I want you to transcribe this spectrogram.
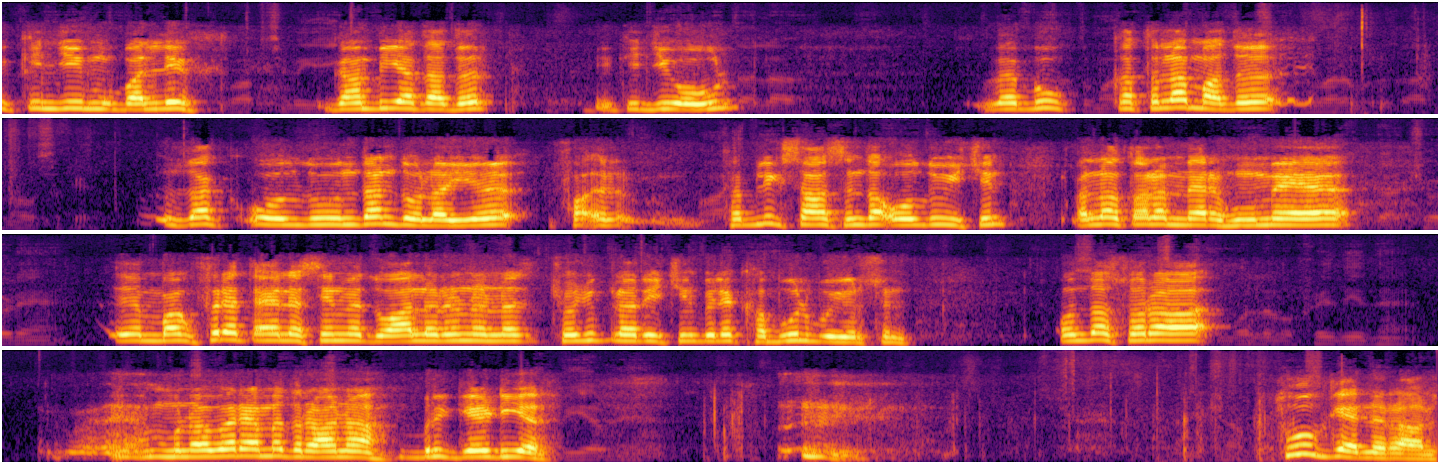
İkinci Muballik Gambiya'dadır. İkinci oğul. Ve bu katılamadı. Uzak olduğundan dolayı tablik sahasında olduğu için allah Teala merhumeye e, mağfiret eylesin ve dualarını çocukları için bile kabul buyursun. Ondan sonra Munavver Ahmed Rana Brigadier Tu General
